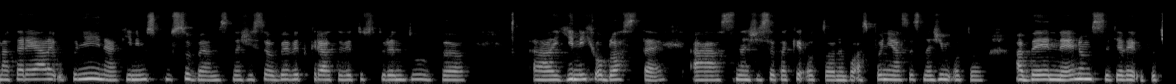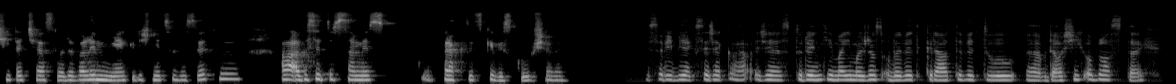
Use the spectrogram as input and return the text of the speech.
materiály úplně jinak, jiným způsobem, snaží se objevit kreativitu studentů v jiných oblastech a snaží se taky o to, nebo aspoň já se snažím o to, aby nejenom seděli u počítače a sledovali mě, když něco vysvětluju, ale aby si to sami prakticky vyzkoušeli. Mně se líbí, jak jsi řekla, že studenti mají možnost objevit kreativitu eh, v dalších oblastech.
